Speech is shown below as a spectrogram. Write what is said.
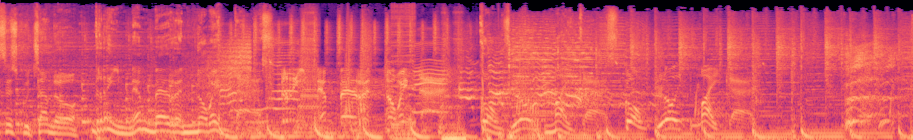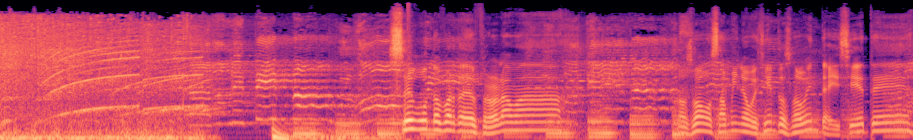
Estás escuchando Remember 90s Remember 90. con Floyd Micas. Con Floyd Micas. Segunda parte del programa. Nos vamos a 1997.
